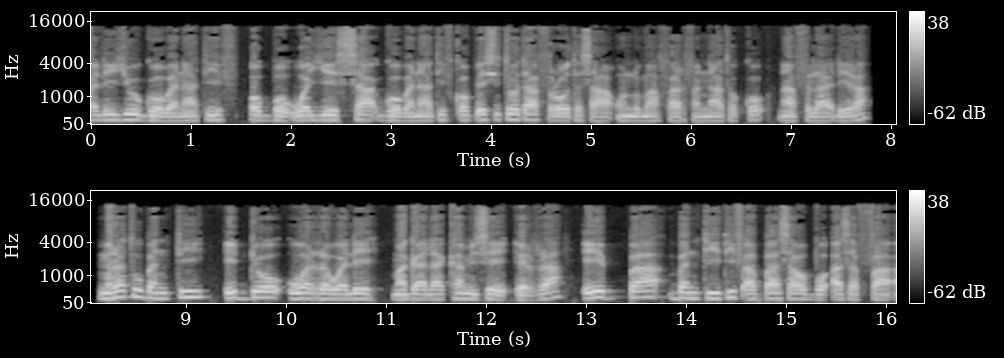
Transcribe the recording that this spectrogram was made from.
Baliyyuu Goobanaatiif obbo Wayyeessaa Goobanaatiif qopheessitootaaf firoota isaa hundumaaf faarfannaa tokko naaf filaa. Miratuu Bantii iddoo warra walee magaalaa Kamisee irraa eebbaa bantiitiif abbaa isaa obbo Asaffaa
